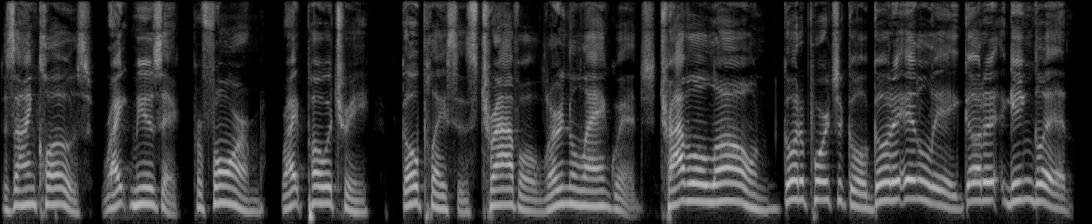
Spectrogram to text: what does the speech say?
design clothes, write music, perform, write poetry, go places, travel, learn the language, travel alone, go to Portugal, go to Italy, go to England.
